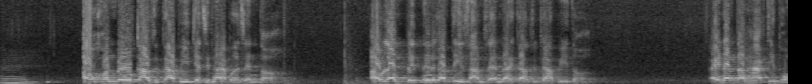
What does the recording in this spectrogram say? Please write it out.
อเอาคอนโด 99 ปี 75เปอร์เซ็นต์ต่อ เอาแลนด์ปริดเนี่ยนะครับ ที่3แสนได้ 99 ปีต่อ ไอ้นั่นต่างหากที่ผม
